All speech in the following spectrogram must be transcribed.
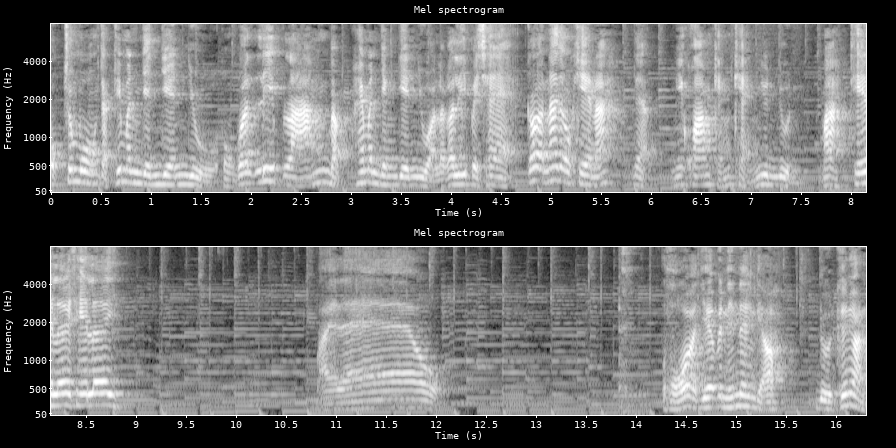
6 ชั่วโมงจากที่มันเย็นๆอยู่ ผมก็รีบล้างแบบให้มันยังเย็นอยู่แล้วก็รีบไปแช่ ก็น่าจะโอเคนะ เนี่ยมีความแข็งแข็งๆหยุ่นๆ มาเทเลยเทเลย ไปแล้ว โอ้โห เยอะไปนิดนึงเดี๋ยว ดูดขึ้นก่อน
